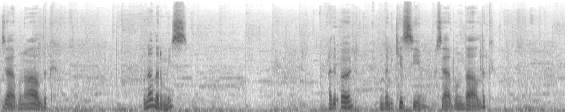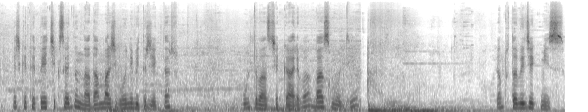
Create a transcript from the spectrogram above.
Güzel bunu aldık. Bunu alır mıyız? Hadi öl. Bunu da bir keseyim. Güzel bunu da aldık. Keşke tepeye çıksaydın da adamlar şimdi oyunu bitirecekler. Ulti basacak galiba. Bas multiyi. Bakalım tutabilecek miyiz?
